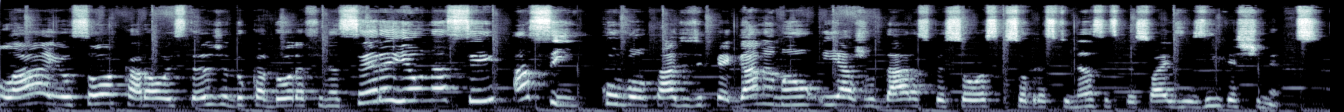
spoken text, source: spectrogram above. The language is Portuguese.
Olá, eu sou a Carol Estange, educadora financeira, e eu nasci assim, com vontade de pegar na mão e ajudar as pessoas sobre as finanças pessoais e os investimentos.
